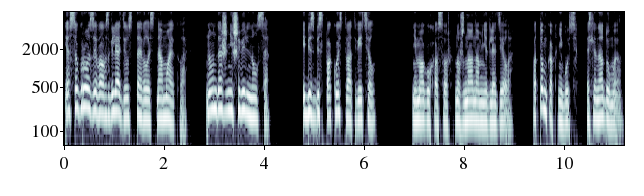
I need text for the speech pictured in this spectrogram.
Я с угрозой во взгляде уставилась на Майкла, но он даже не шевельнулся и без беспокойства ответил. «Не могу, Хасор, нужна она мне для дела. Потом как-нибудь, если надумаю».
